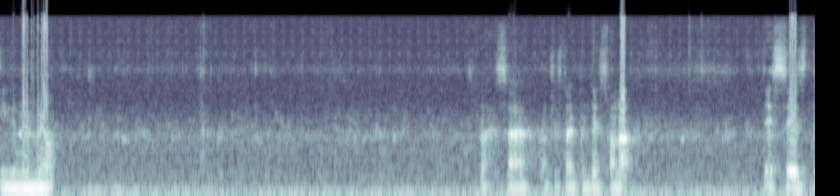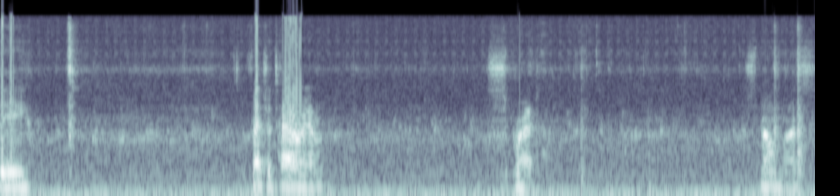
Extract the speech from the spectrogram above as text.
evening meal. So I'll just open this one up. This is the vegetarian spread. Smells nice.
